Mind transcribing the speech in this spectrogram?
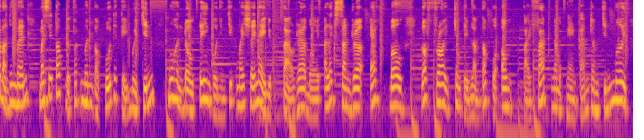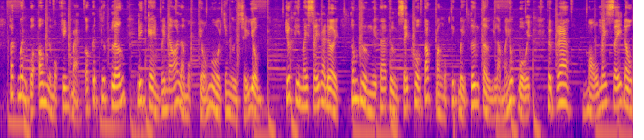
Các bạn thân mến, máy sấy tóc được phát minh vào cuối thế kỷ 19. Mô hình đầu tiên của những chiếc máy sấy này được tạo ra bởi Alexandre F. Bow Godfroy trong tiệm làm tóc của ông tại Pháp năm 1890. Phát minh của ông là một phiên bản có kích thước lớn, đi kèm với nó là một chỗ ngồi cho người sử dụng. Trước khi máy sấy ra đời, thông thường người ta thường sấy khô tóc bằng một thiết bị tương tự là máy hút bụi. Thực ra, mẫu máy sấy đầu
